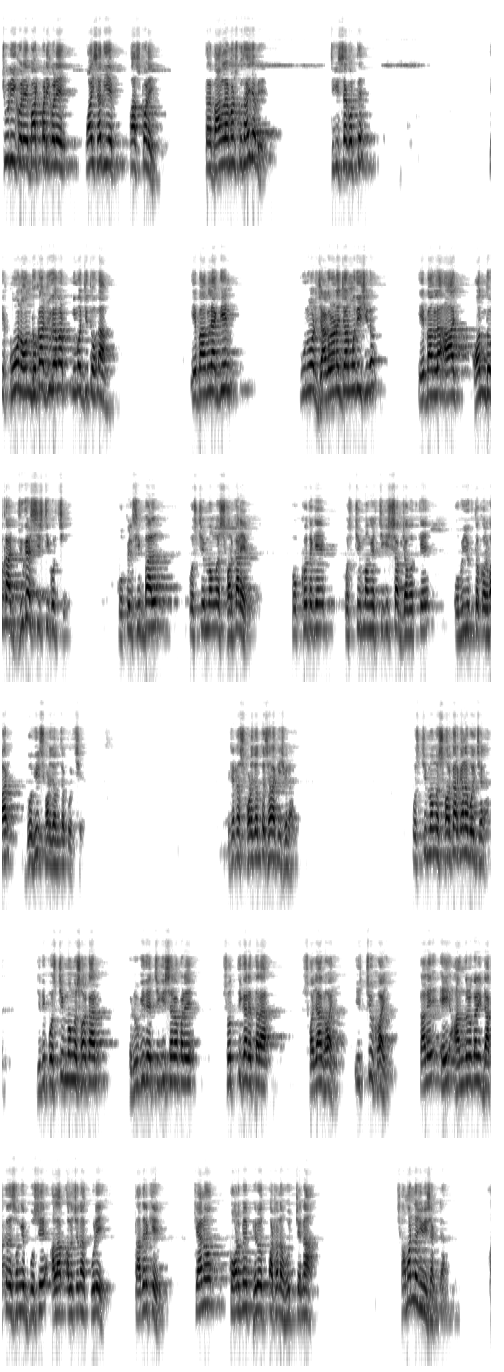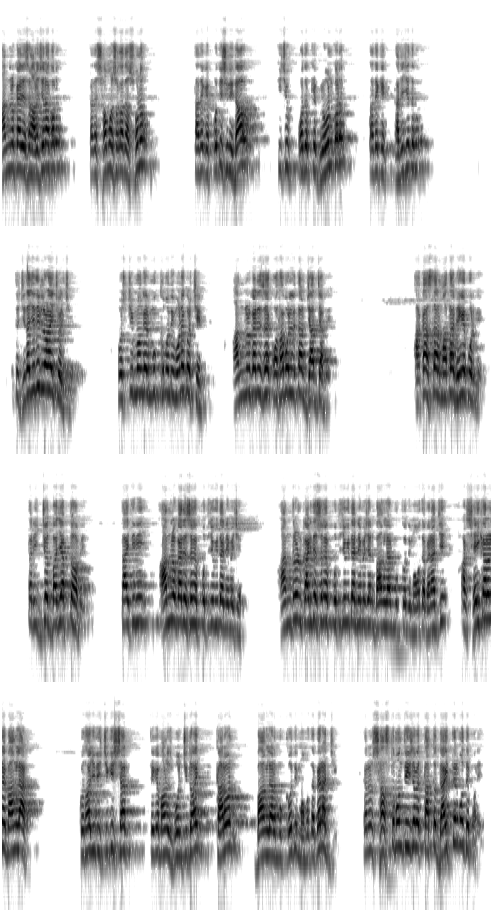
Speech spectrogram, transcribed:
চুরি করে বাটপাড়ি করে, পয়সা দিয়ে পাস করে, তাহলে বাংলার মানুষ কোথায় যাবে? চিকিৎসা করতে? এ কোন অন্ধকার যুগে আমরা নিমজ্জিত হলাম? এ বাংলা একদিন পুনর্জাগরণের জন্ম দিয়েছিল। এ বাংলা আজ অন্ধকার যুগের সৃষ্টি করছে। কপিল সিব্বাল পশ্চিমবঙ্গ সরকারের পক্ষ থেকে পশ্চিমবঙ্গের চিকিৎসক জগৎকে অভিযুক্ত করবার গভীর ষড়যন্ত্র করছে। এটা একটা ষড়যন্ত্র ছাড়া কিছু নয়। পশ্চিমবঙ্গ সরকার কেন বলছে না? যদি পশ্চিমবঙ্গ সরকার রুগীদের চিকিৎসার ব্যাপারে সত্যিকারের তারা সজাগ হয়, ইচ্ছুক হয় তাহলে এই আন্দোলনকারী ডাক্তারদের সঙ্গে বসে আলাপ আলোচনা করে তাদেরকে কেন কর্মে ফেরত পাঠানো হচ্ছে না? সামান্য জিনিস একটা। আন্দোলনকারীদের সঙ্গে আলোচনা করো, তাদের সমস্যা কথা শোনো, তাদেরকে প্রতিশ্রুতি দাও, কিছু পদক্ষেপ গ্রহণ করো, তাদেরকে কাজে যেতে বলো। তো জেদাজেদির লড়াই চলছে। পশ্চিমবঙ্গের মুখ্যমন্ত্রী মনে করছেন, আন্দোলনকারীদের সাথে কথা বললে তার জাত যাবে। আকাশ তার মাথায় ভেঙে পড়বে। তার ইজ্জত বাজেয়াপ্ত হবে। তাই তিনি আন্দোলনকারীদের সঙ্গে প্রতিযোগিতায় নেমেছেন। আন্দোলনকারীদের সঙ্গে প্রতিযোগিতায় নেমেছেন বাংলার মুখ্যমন্ত্রী মমতা ব্যানার্জি। আর সেই কারণে বাংলার কোথাও যদি চিকিৎসার থেকে মানুষ বঞ্চিত হয়, কারণ বাংলার মুখ্যমন্ত্রী মমতা ব্যানার্জি। কারণ স্বাস্থ্যমন্ত্রী হিসাবে তার তো দায়িত্বের মধ্যে পড়ে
